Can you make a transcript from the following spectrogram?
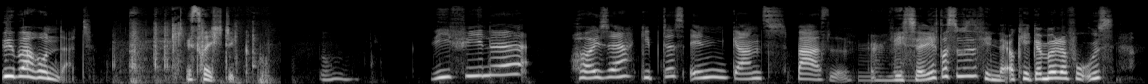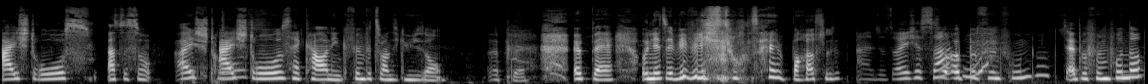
Über 100. Ist richtig. Wie viele Häuser gibt es in ganz Basel? Soll ich das herausfinden? Okay, gehen wir davon aus, eine Strasse, also so, Eistrasse. eine Strasse hat keine Ahnung, 25 Häuser. Öppe. Öppe. Und jetzt, wie viel ist Durchsee Basel? Also soll ich es sagen? So etwa 500? So etwa 500?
